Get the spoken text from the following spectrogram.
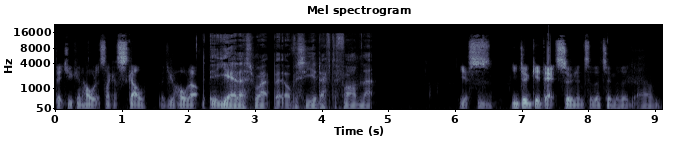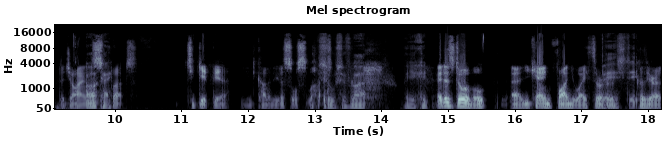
that you can hold. It's like a skull that you hold up. Yeah, that's right. But obviously you'd have to farm that. Yes, you do get that soon into the tomb of the um, the giants. Okay. but to get there, you kind of need a source of light. Source of light. Where you could, It is doable. Uh, you can find your way through because you're a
